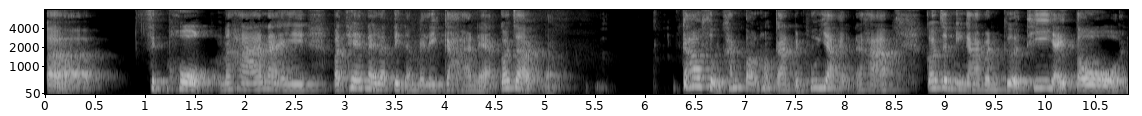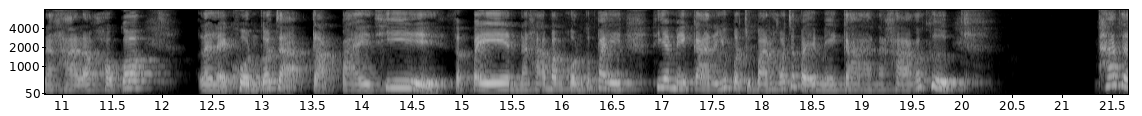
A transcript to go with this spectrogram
เอ่อสิบหกนะคะ ในประเทศในละตินอเมริกาเนี่ย ก็จะแบบก้าวสู่ขั้นตอนของการเป็นผู้ใหญ่นะคะ ก็จะมีงานวันเกิดที่ใหญ่โตนะคะ แล้วเขาก็หลาย ๆ คนก็จะกลับไปที่สเปนนะคะ บางคนก็ไปที่อเมริกาในยุคปัจจุบันเขาก็จะไปอเมริกานะคะ ก็คือ ถ้าจะ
